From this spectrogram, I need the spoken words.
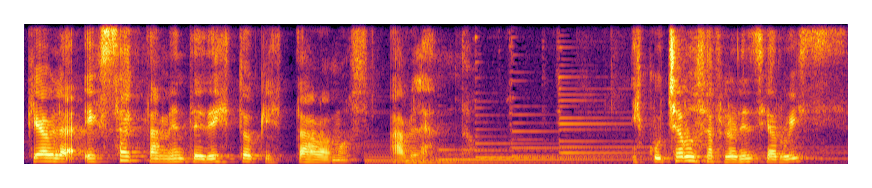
que habla exactamente de esto que estábamos hablando. ¿Escuchamos a Florencia Ruiz?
